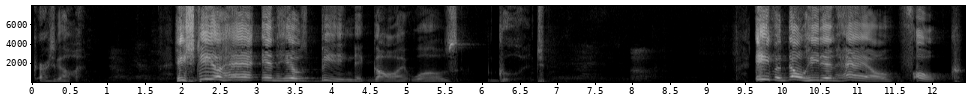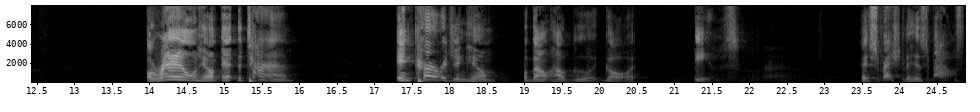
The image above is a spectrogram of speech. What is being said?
cursed God. He still had in his being that God was good. Even though he didn't have folk around him at the time encouraging him about how good God is, especially his spouse.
